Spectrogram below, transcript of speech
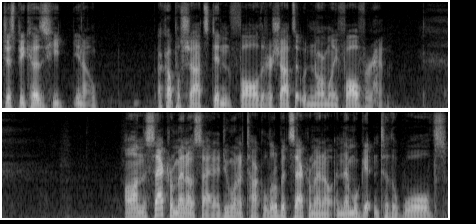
just because he, you know, a couple shots didn't fall that are shots that would normally fall for him. On the Sacramento side, I do want to talk a little bit Sacramento, and then we'll get into the Wolves.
